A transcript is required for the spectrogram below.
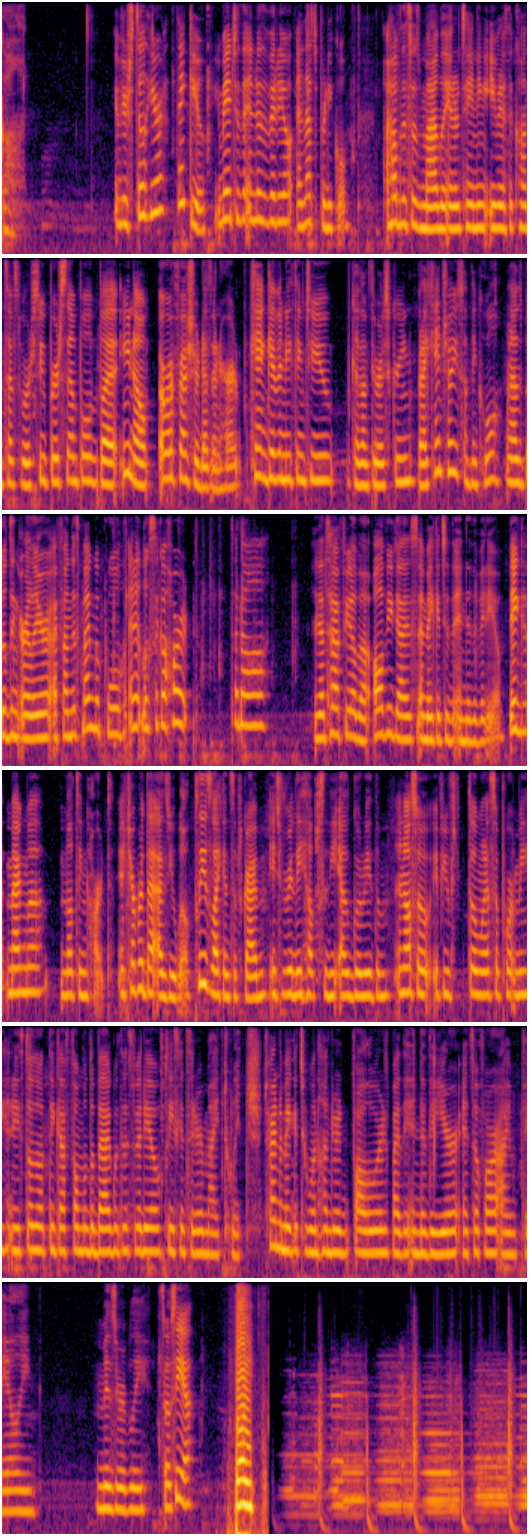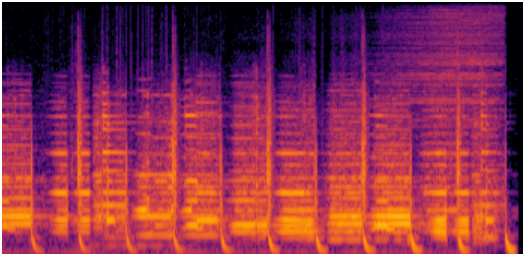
gone. If you're still here, thank you. You made it to the end of the video, and that's pretty cool. I hope this was mildly entertaining, even if the concepts were super simple, but, you know, a refresher doesn't hurt. Can't give anything to you because I'm through a screen, but I can show you something cool. When I was building earlier, I found this magma pool, and it looks like a heart. Ta-da! And that's how I feel about all of you guys that make it to the end of the video. Big magma melting heart. Interpret that as you will. Please like and subscribe. It really helps the algorithm. And also, if you still want to support me and you still don't think I fumbled the bag with this video, please consider my Twitch. trying to make it to 100 followers by the end of the year, and so far I'm failing miserably. So see ya. Bye.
